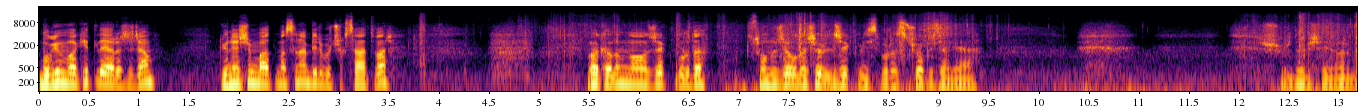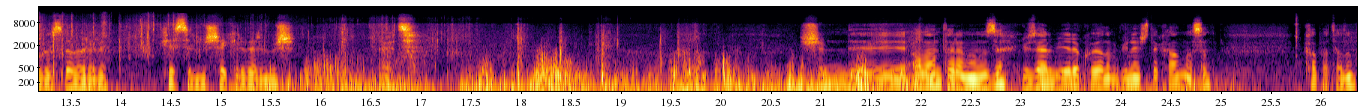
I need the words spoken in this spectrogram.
Bugün vakitle yarışacağım. Güneşin batmasına bir buçuk saat var. Bakalım ne olacak burada sonuca ulaşabilecek miyiz? Burası çok güzel ya. Şurada bir şey var. Burası da böyle bir kesilmiş, şekil verilmiş. Evet. Şimdi taramamızı güzel bir yere koyalım. Güneşte kalmasın. Kapatalım.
